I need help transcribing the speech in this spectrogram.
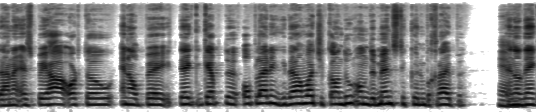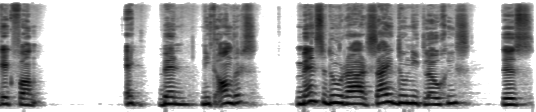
Daarna SPH, ortho, NLP. Ik denk, ik heb de opleiding gedaan wat je kan doen om de mensen te kunnen begrijpen. Ja. En dan denk ik van, ik ben niet anders. Mensen doen raar, zij doen niet logisch. Dus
